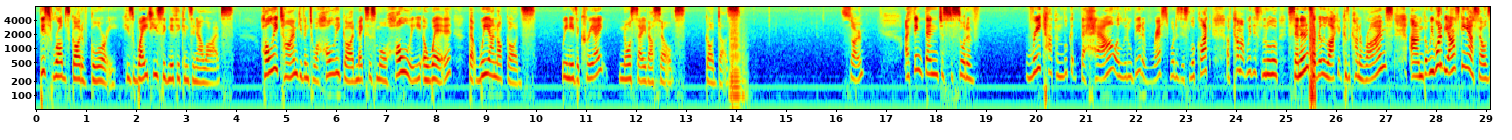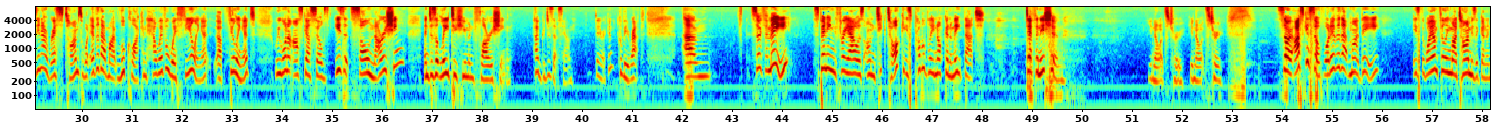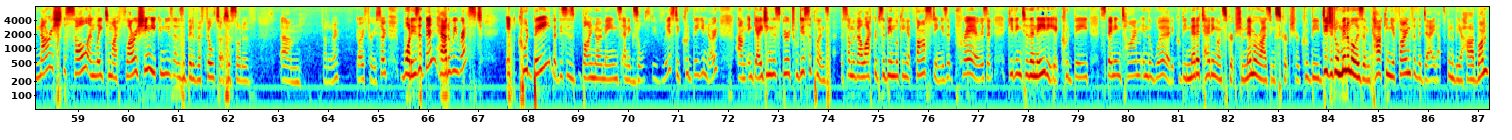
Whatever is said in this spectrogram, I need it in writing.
This robs God of glory, his weighty significance in our lives. Holy time given to a holy God makes us more wholly aware that we are not gods. We neither create nor save ourselves. God does. So, I think then just to sort of recap and look at the how a little bit of rest. What does this look like? I've come up with this little sentence. I really like it because it kind of rhymes. Um, but we want to be asking ourselves in our rest times, whatever that might look like, and however we're feeling it, uh, feeling it, we want to ask ourselves: Is it soul nourishing, and does it lead to human flourishing? How good does that sound? Do you reckon? Could be a rap. Um, so for me, spending three hours on TikTok is probably not going to meet that definition. You know it's true. You know it's true. So ask yourself, whatever that might be, is the way I'm filling my time, is it going to nourish the soul and lead to my flourishing? You can use that as a bit of a filter to sort of, um, I don't know, go through. So, what is it then? How do we rest? It could be, but this is by no means an exhaustive list. It could be, you know, um, engaging in the spiritual disciplines. Some of our life groups have been looking at fasting. Is it prayer? Is it giving to the needy? It could be spending time in the Word. It could be meditating on Scripture, memorizing Scripture. It could be digital minimalism, carking your phone for the day. That's going to be a hard one.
